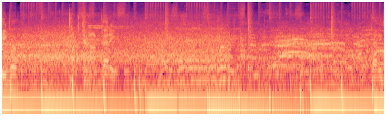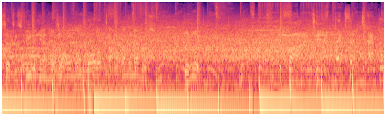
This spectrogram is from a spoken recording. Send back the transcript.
keeper, touchdown, Petty. Petty sets his feet again, wants a home run ball up top on the numbers. Five, ten, breaks that tackle.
